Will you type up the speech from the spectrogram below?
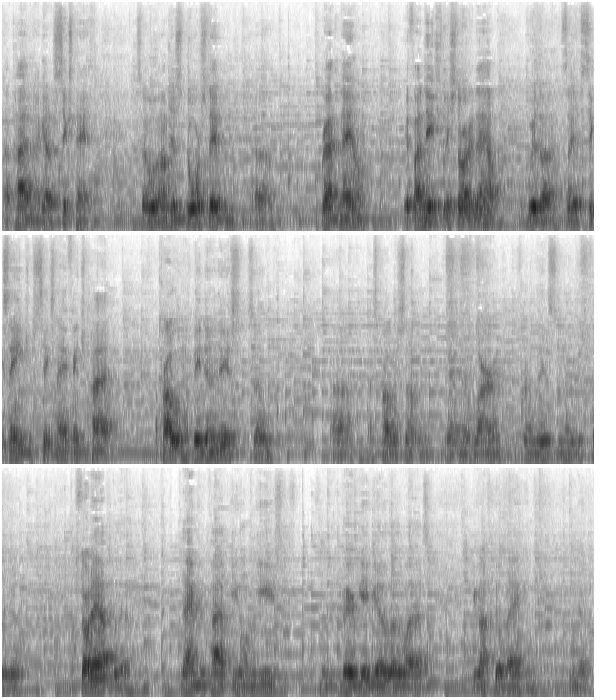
uh, pipe and I got a six and a half. So I'm just door stepping uh, right now. If I initially started out with a, say a six inch or six and a half inch pipe, I probably wouldn't be doing this. So uh, that's probably something that I've learned from this, you know, just to uh, start out with a diameter pipe you're gonna use from the very get-go, otherwise you're gonna have to go back and, you know,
